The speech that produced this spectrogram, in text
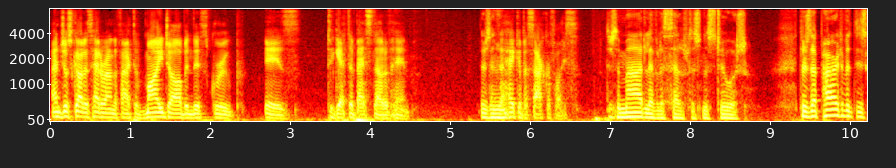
and just got his head around the fact of my job in this group is to get the best out of him. There's, It's a heck of a sacrifice. there's a mad level of selflessness to it. There's a part of it that's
